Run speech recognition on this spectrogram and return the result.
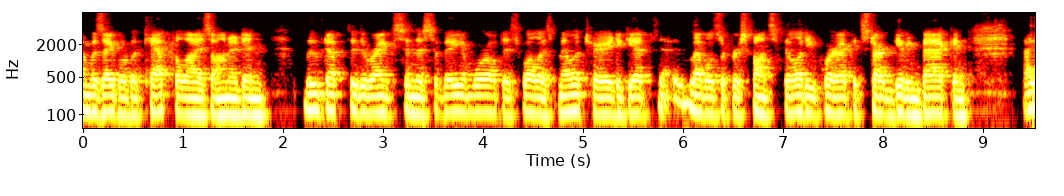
and was able to capitalize on it. And moved up through the ranks in the civilian world as well as military to get levels of responsibility where I could start giving back. And I,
